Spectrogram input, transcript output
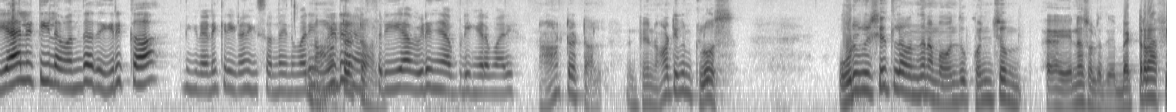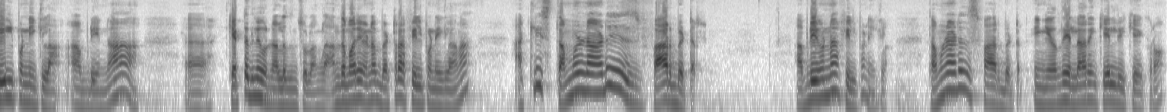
ரியாலிட்டியில் வந்து அது இருக்கா? நீங்க நினைக்கிறீங்களா? நீங்க சொன்ன இந்த மாதிரி விடுங்க all. ஃப்ரீயா விடுங்க அப்படிங்கிற மாதிரி. Not at all not even close ஒரு விஷயத்தில் வந்து நம்ம வந்து கொஞ்சம் என்ன சொல்கிறது பெட்டராக ஃபீல் பண்ணிக்கலாம் அப்படின்னா கெட்டதுலேயே ஒரு நல்லதுன்னு சொல்லுவாங்களா அந்த மாதிரி வேணால் பெட்டராக ஃபீல் பண்ணிக்கலாம்னா at least Tamil Nadu is far better அப்படி வேணால் ஃபீல் பண்ணிக்கலாம். தமிழ்நாடு இஸ் ஃபார் பெட்டர் இங்கே வந்து எல்லோரும் கேள்வி கேட்குறோம்.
